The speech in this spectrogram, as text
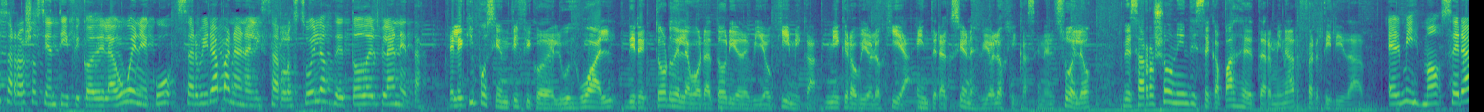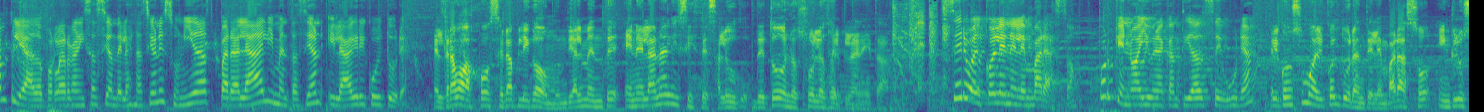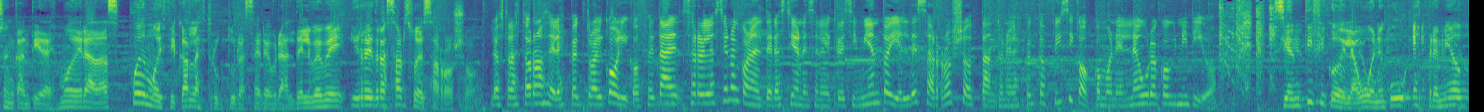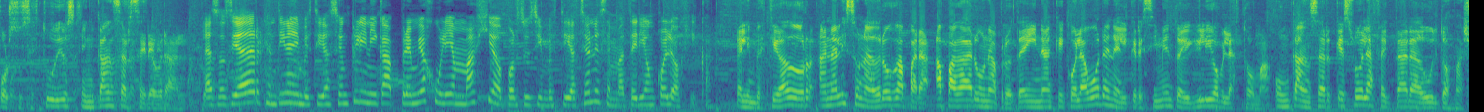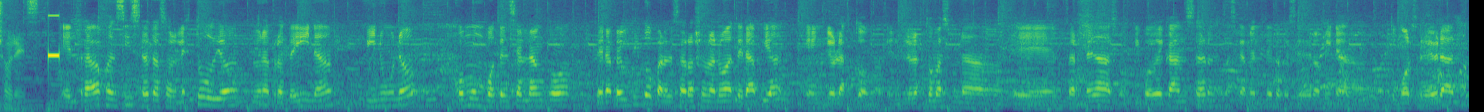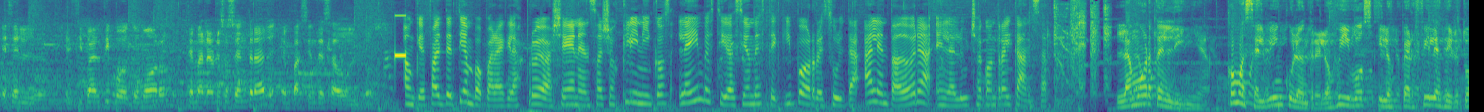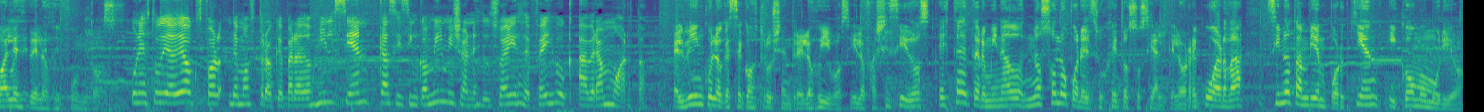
Un desarrollo científico de la UNQ servirá para analizar los suelos de todo el planeta. El equipo científico de Luis Wall, director del Laboratorio de Bioquímica, Microbiología e Interacciones Biológicas en el Suelo, desarrolló un índice capaz de determinar fertilidad. El mismo será empleado por la Organización de las Naciones Unidas para la Alimentación y la Agricultura. El trabajo será aplicado mundialmente en el análisis de salud de todos los suelos del planeta. Cero alcohol en el embarazo. ¿Por qué no hay una cantidad segura? El consumo de alcohol durante el embarazo, incluso en cantidades moderadas, puede modificar la estructura cerebral del bebé y retrasar su desarrollo. Los trastornos del espectro alcohólico fetal se relacionan con alteraciones en el crecimiento y el desarrollo tanto en el aspecto físico como en el neurocognitivo. Científico de la UNQ, es premiado por sus estudios en cáncer cerebral. La Sociedad Argentina de Investigación Clínica premió a Julián Maggio por sus investigaciones en materia oncológica. El investigador analiza una droga para apagar una proteína que colabora en el crecimiento del glioblastoma, un cáncer que suele afectar a adultos mayores. El trabajo en sí se trata sobre el estudio de una proteína, PIN1, como un potencial blanco terapéutico para desarrollar una nueva terapia en glioblastoma. El glioblastoma es una eh, enfermedad, es un tipo de cáncer, básicamente lo que se denomina tumor cerebral. Es el principal tipo de tumor, tema nervioso central, en pacientes adultos. Aunque falte tiempo para que las pruebas lleguen a ensayos clínicos, la investigación de este equipo resulta alentadora en la lucha contra el cáncer. La muerte en línea. ¿Cómo es el vínculo entre los vivos y los perfiles virtuales de los difuntos? Un estudio de Oxford demostró que para 2100 casi 5.000 millones de usuarios de Facebook habrán muerto. El vínculo que se construye entre los vivos y los fallecidos está determinado no solo por el sujeto social que lo recuerda, sino también por quién y cómo murió.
